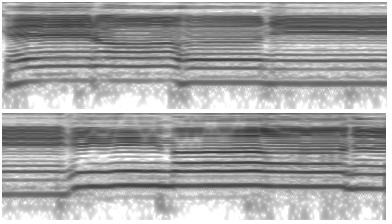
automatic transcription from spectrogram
괴로운 일이 많으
